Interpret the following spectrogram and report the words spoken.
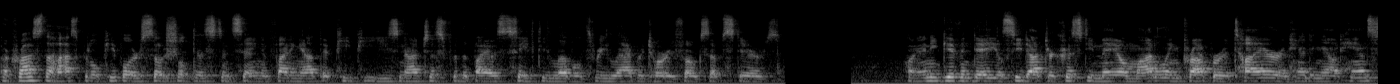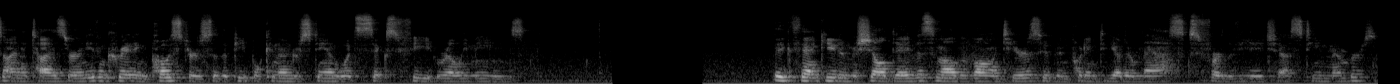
Across the hospital, people are social distancing and finding out that PPE is not just for the biosafety level 3 laboratory folks upstairs. On any given day, you'll see Dr. Christy Mayo modeling proper attire and handing out hand sanitizer and even creating posters so that people can understand what six feet really means. Big thank you to Michelle Davis and all the volunteers who've been putting together masks for the VHS team members.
